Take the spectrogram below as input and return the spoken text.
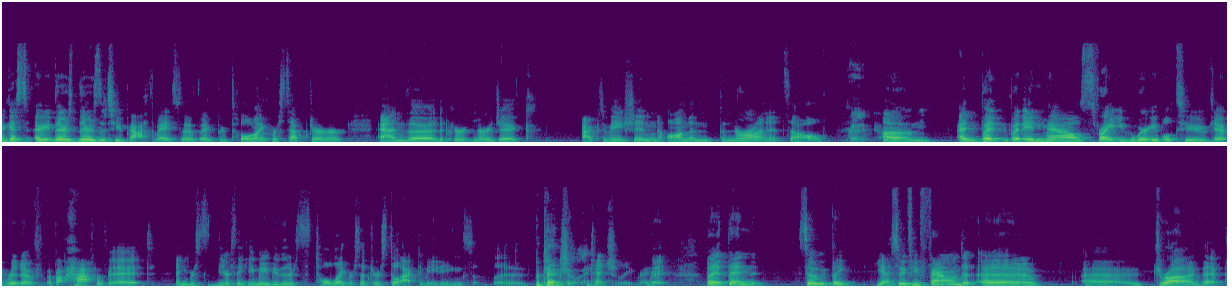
I guess I mean, there's there's the two pathways. So it's like the toll like receptor and the the purinergic activation on the, the neuron itself. Right. Um, and but but in mouse, right, you were able to get rid of about half of it, and you're, you're thinking maybe there's toll like receptor is still activating some, the uh, Potentially. potentially, right? Right. But then, so like yeah, so if you found a, a drug that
